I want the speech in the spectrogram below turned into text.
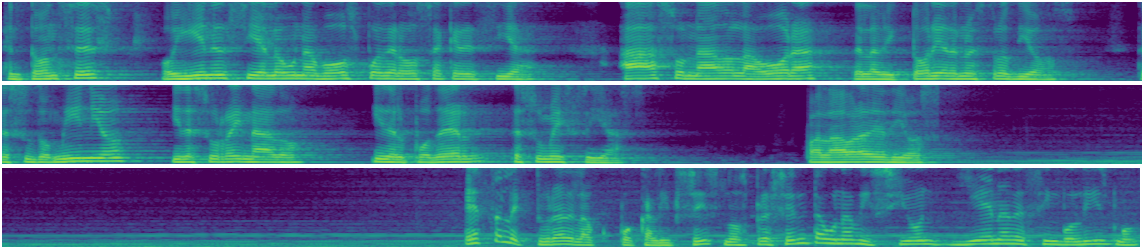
Entonces oí en el cielo una voz poderosa que decía, ha sonado la hora de la victoria de nuestro Dios, de su dominio y de su reinado y del poder de su Mesías. Palabra de Dios. Esta lectura del Apocalipsis nos presenta una visión llena de simbolismo,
